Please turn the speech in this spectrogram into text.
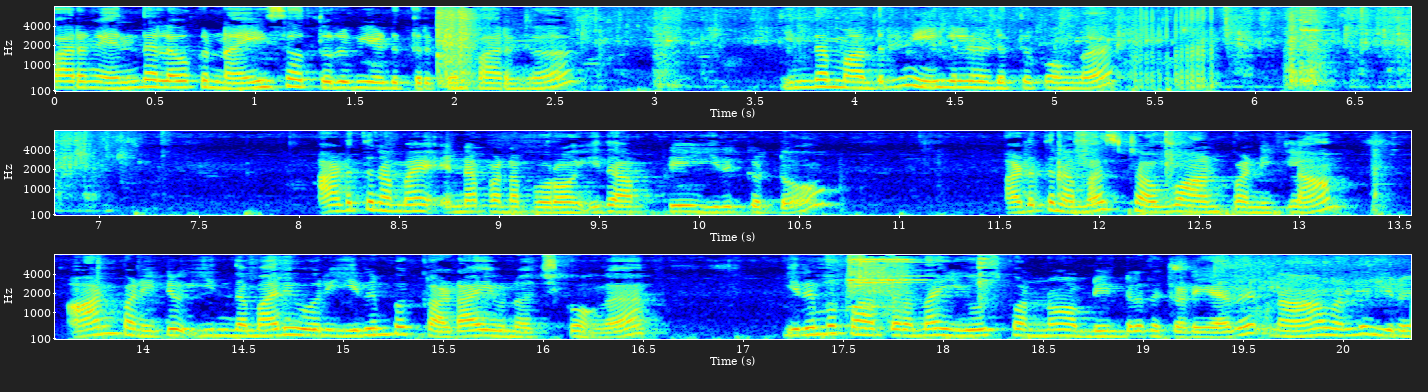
பாருங்கள் எந்த அளவுக்கு நைஸாக துருவி எடுத்திருக்கேன் பாருங்கள் இந்த மாதிரி நீங்களும் எடுத்துக்கோங்க. அடுத்து நம்ம என்ன பண்ண போகிறோம் இது அப்படியே இருக்கட்டும். அடுத்து நம்ம ஸ்டவ் ஆன் பண்ணிக்கலாம். ஆன் பண்ணிவிட்டு இந்த மாதிரி ஒரு இரும்பு கடாய் ஒன்று வச்சுக்கோங்க. இரும்பு பாத்திரம் தான் யூஸ் பண்ணோம் அப்படின்றது கிடையாது. நான் வந்து இரு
